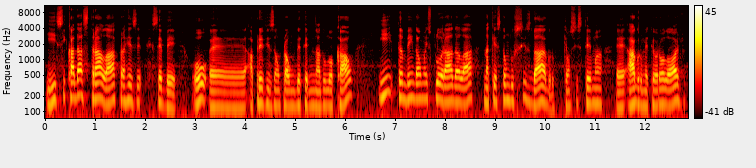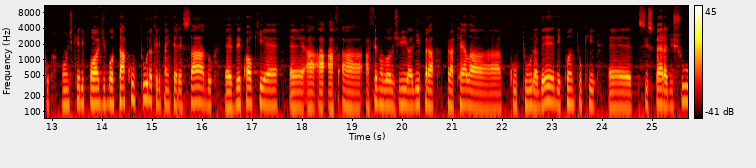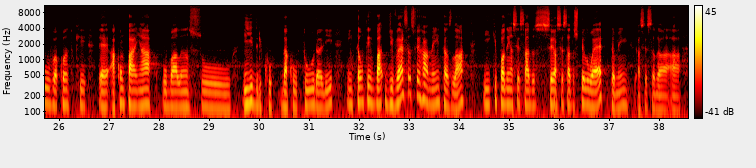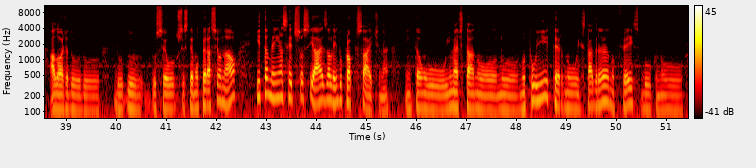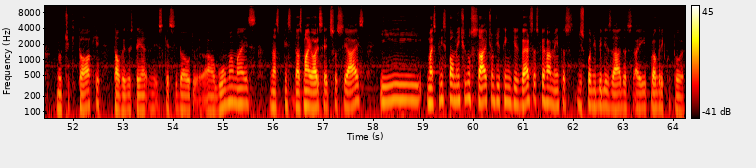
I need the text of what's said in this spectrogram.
e se cadastrar lá para receber ou é, a previsão para um determinado local e também dar uma explorada lá na questão do CISDAGRO, que é um sistema é, agrometeorológico, onde que ele pode botar a cultura que ele está interessado, é, ver qual que é, é a, a, a, a, fenologia ali para aquela cultura dele, quanto que é, se espera de chuva, quanto que é, acompanhar o balanço hídrico da cultura ali. Então tem diversas ferramentas lá e que podem ser acessados pelo app também, acessando a, a, a loja do, do, do, do, seu sistema operacional e também as redes sociais, além do próprio site. Né? Então o IMET está no, no, no, Twitter, no Instagram, no Facebook, no, no TikTok. Talvez eu tenha esquecido alguma, mas nas, nas maiores redes sociais, e, mas principalmente no site, onde tem diversas ferramentas disponibilizadas aí para o agricultor.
